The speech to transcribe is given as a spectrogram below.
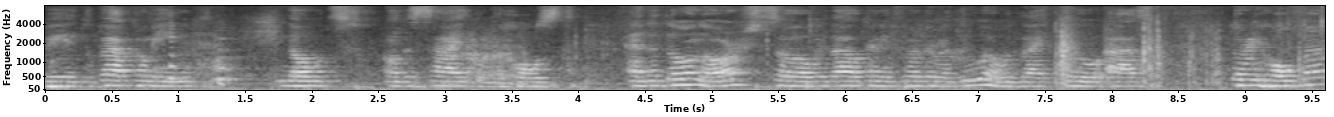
with welcoming notes on the side of the host and the donor. So without any further ado, I would like to ask Tori Hoven.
